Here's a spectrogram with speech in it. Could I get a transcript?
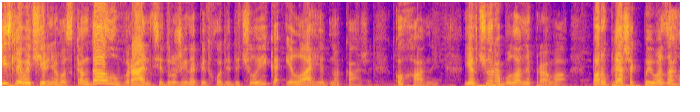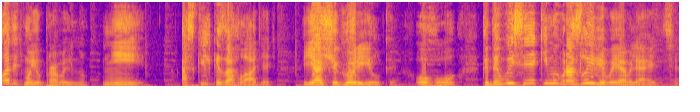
Після вечірнього скандалу вранці дружина підходить до чоловіка і лагідно каже: Коханий, я вчора була не права. Пару пляшок пива загладять мою правину? Ні. А скільки загладять? Ящик горілки. Ого, ти дивися, які ми вразливі виявляється.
